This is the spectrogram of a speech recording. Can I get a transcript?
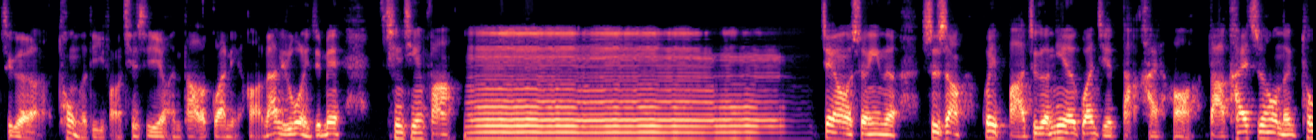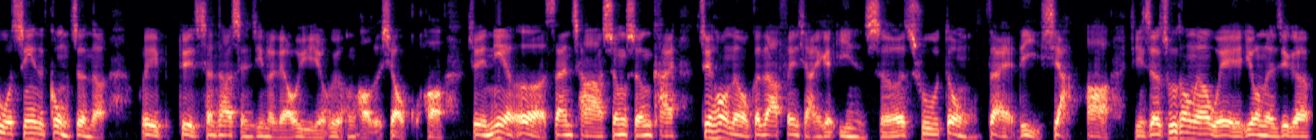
这个痛的地方其实也有很大的关联哈。那你如果你这边轻轻发，嗯，这样的声音呢，事实上会把这个颞颌关节打开哈。打开之后呢，透过声音的共振呢，会对三叉神经的疗愈也会有很好的效果哈。所以颞颌三叉生生开。最后呢，我跟大家分享一个引蛇出洞在立夏啊。引蛇出洞呢，我也用了这个。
